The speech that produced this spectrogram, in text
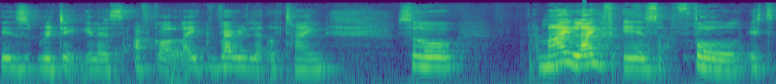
is ridiculous. I've got like very little time. So my life is full. It's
